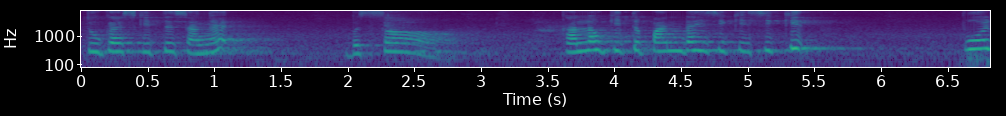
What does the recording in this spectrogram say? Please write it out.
tugas kita sangat besar. Kalau kita pandai sikit-sikit pun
